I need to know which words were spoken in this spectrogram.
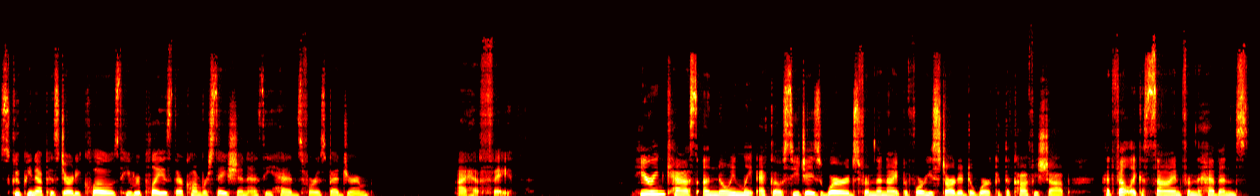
Scooping up his dirty clothes, he replays their conversation as he heads for his bedroom. I have faith. Hearing Cass unknowingly echo CJ's words from the night before he started to work at the coffee shop had felt like a sign from the heavens.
